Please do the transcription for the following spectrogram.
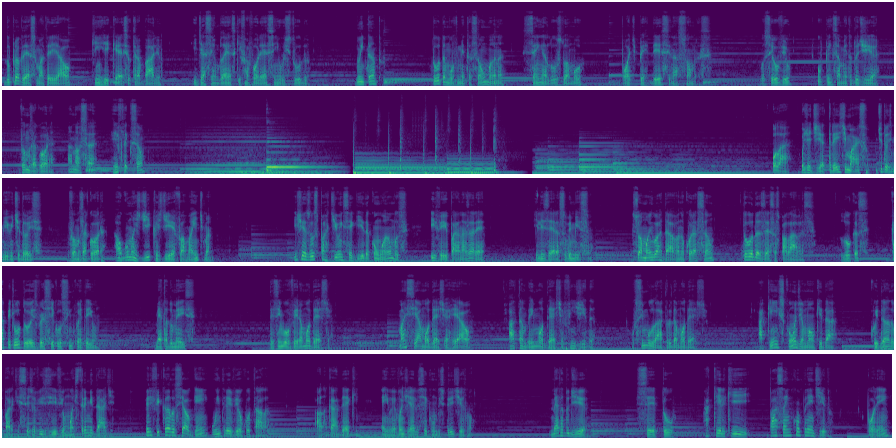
do progresso material que enriquece o trabalho e de assembleias que favorecem o estudo. No entanto, toda movimentação humana, sem a luz do amor, pode perder-se nas sombras. Você ouviu o pensamento do dia. Vamos agora à nossa reflexão? Olá, hoje é dia 3 de março de 2022. Vamos agora a algumas dicas de reforma íntima? E Jesus partiu em seguida com ambos e veio para Nazaré. E lhes era submisso. Sua mãe guardava no coração todas essas palavras. Lucas, capítulo 2, versículo 51. Meta do mês: desenvolver a modéstia. Mas se há modéstia real, há também modéstia fingida, o simulacro da modéstia. A quem esconde a mão que dá, cuidando para que seja visível uma extremidade, verificando se alguém o entrevê ocultá-la. Allan Kardec, em O Evangelho segundo o Espiritismo. Meta do dia: ser tu aquele que passa incompreendido, porém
